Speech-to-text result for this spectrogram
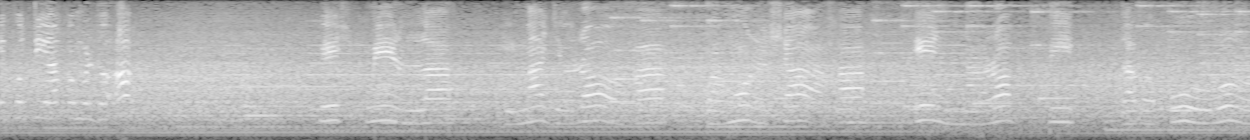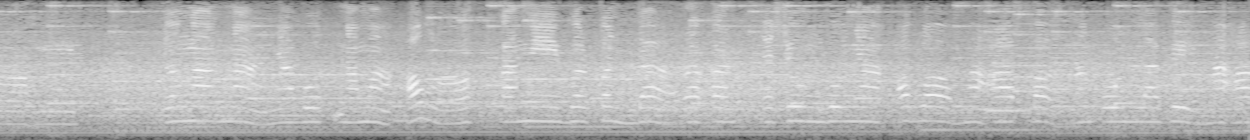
Ikuti aku berdoa. Bismillah imajroha wa mursaha inna rabbi lagapurur rahim. Dengan menyebut nama Allah kami berkendaraan. Sesungguhnya Allah maha pengampun lagi maha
